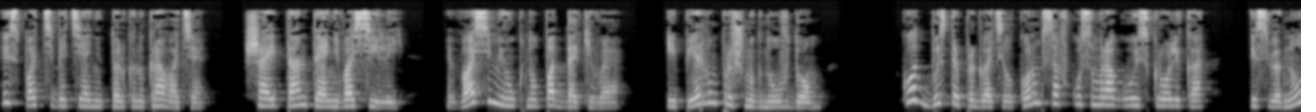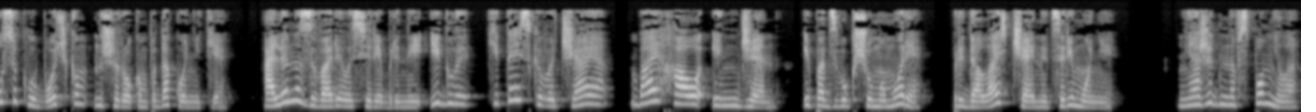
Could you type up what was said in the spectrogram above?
и спать тебя тянет только на кровати. Шайтан ты, а не Василий. Вася мяукнул, поддакивая, и первым прошмыгнул в дом. Кот быстро проглотил корм со вкусом рагу из кролика и свернулся клубочком на широком подоконнике. Алена заварила серебряные иглы китайского чая Байхао Инджен и под звук шума моря предалась чайной церемонии. Неожиданно вспомнила,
